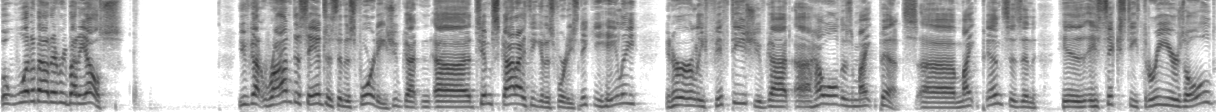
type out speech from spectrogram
But what about everybody else? You've got Ron DeSantis in his 40s. You've got uh, Tim Scott, I think, in his 40s. Nikki Haley in her early 50s. You've got, uh, how old is Mike Pence? Uh, Mike Pence is in his, he's 63 years old.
